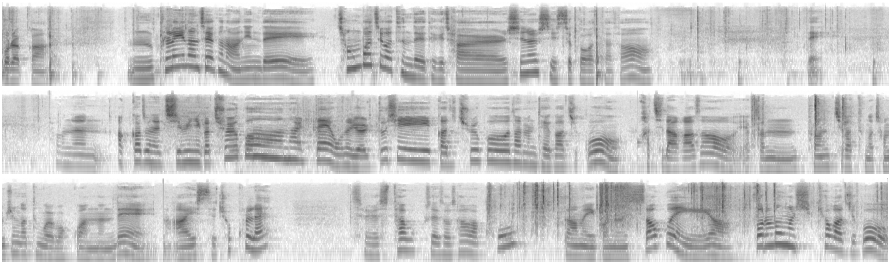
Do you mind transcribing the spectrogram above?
뭐랄까 음, 플레인한 색은 아닌데 청바지 같은데 되게 잘 신을 수 있을 것 같아서 네 저는 아까 전에 지민이가 출근할 때 오늘 12시까지 출근하면 돼가지고 같이 나가서 약간 브런치 같은 거 점심 같은 걸 먹고 왔는데 아이스 초콜릿을 스타벅스에서 사왔고 그다음에 이거는 서브웨이예요. 풀롱을 시켜가지고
